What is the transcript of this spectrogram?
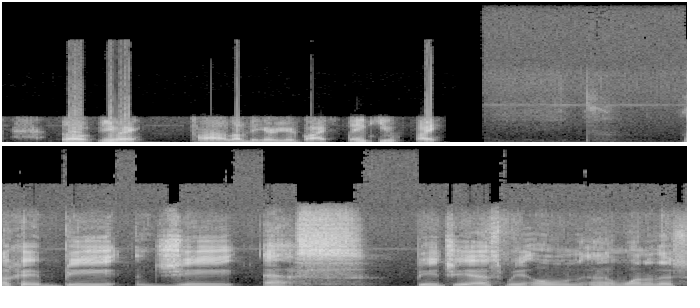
so anyway, uh, love to hear your advice. Thank you. Bye. Okay, BGS. BGS, we own uh, one of this.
